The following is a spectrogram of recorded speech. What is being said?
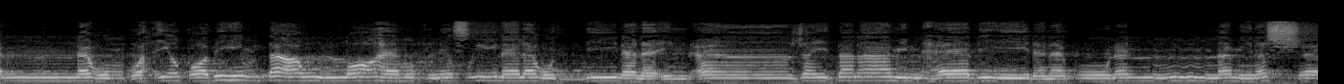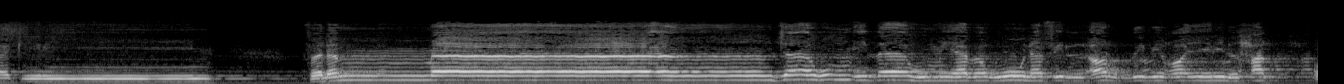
أنهم أحيط بهم. دعوا الله مخلصين له الدين. لئن أنجيتنا من هذه لنكونن من الشاكرين. فَلَمَّا يَبْغُونَ فِي الْأَرْضِ بِغَيْرِ الْحَقِّ ۗ.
